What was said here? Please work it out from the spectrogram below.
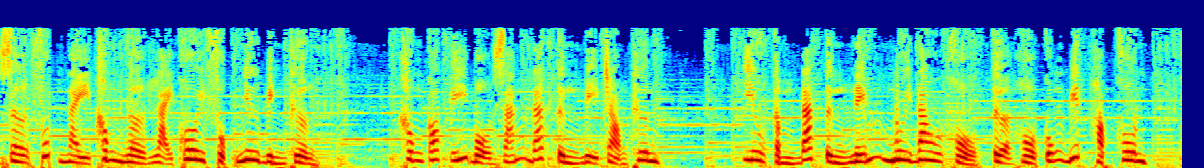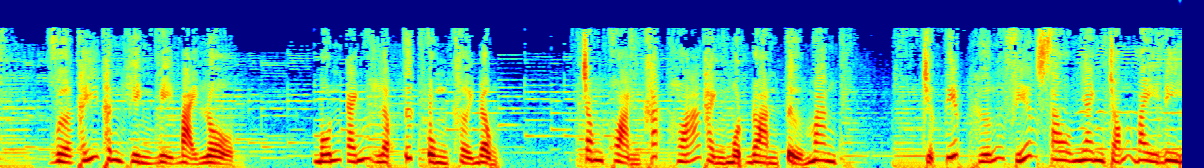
Giờ phút này không ngờ lại khôi phục như bình thường. Không có tí bộ dáng đã từng bị trọng thương. Yêu cầm đã từng nếm mùi đau khổ tựa hồ cũng biết học khôn. Vừa thấy thân hình bị bại lộ. Bốn cánh lập tức cùng khởi động. Trong khoảnh khắc hóa thành một đoàn tử mang trực tiếp hướng phía sau nhanh chóng bay đi.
